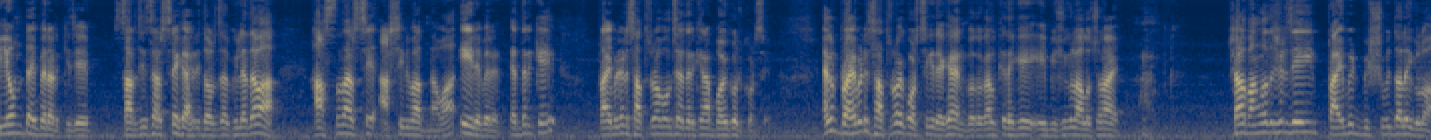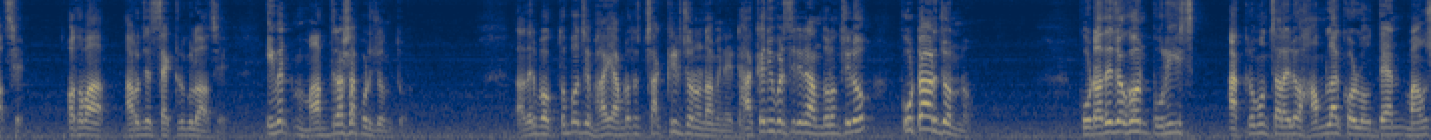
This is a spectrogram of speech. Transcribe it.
পিয়ন টাইপের আর কি, যে সার্জিস আসছে গাড়ি দরজা খুলে দেওয়া হাসতে আসছে, আশীর্বাদ নেওয়া, এই লেভেলের এদেরকে প্রাইভেটের ছাত্ররা বলছে, এদেরকে এরা বয়কট করছে। এখন প্রাইভেটের ছাত্ররা করছে কি দেখেন, গতকালকে থেকে এই বিষয়গুলো আলোচনায় সারা বাংলাদেশের যে প্রাইভেট বিশ্ববিদ্যালয়গুলো আছে, অথবা আরও যে সেক্টরগুলো আছে ইভেন মাদ্রাসা পর্যন্ত, তাদের বক্তব্য যে ভাই, আমরা তো চাকরির জন্য নামি নাই। ঢাকা ইউনিভার্সিটির আন্দোলন ছিল কোটার জন্য। কোটাতে যখন পুলিশ আক্রমণ চালাইলো হামলা করল, দেন মানুষ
